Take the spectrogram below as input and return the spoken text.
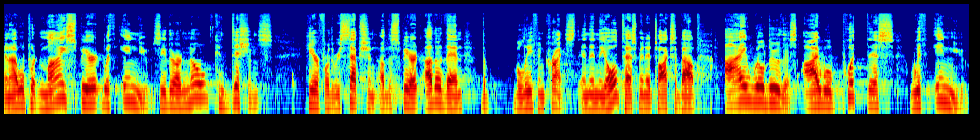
and I will put my spirit within you. See, there are no conditions here for the reception of the Spirit other than the belief in Christ. And in the Old Testament, it talks about, I will do this. I will put this within you.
